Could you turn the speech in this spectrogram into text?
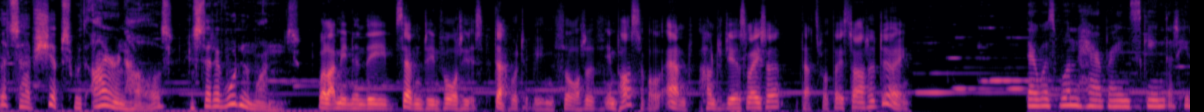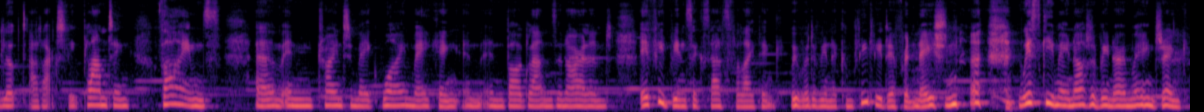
Let's have ships with iron hulls instead of wooden ones. Well, I mean, in the 1740s, that would have been thought of impossible, and 100 years later, that's what they started doing. There was one harebrained scheme that he looked at actually planting vines um, in trying to make winemaking in, in boglands in Ireland. If he'd been successful, I think we would have been a completely different nation. Whiskey may not have been our main drink,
